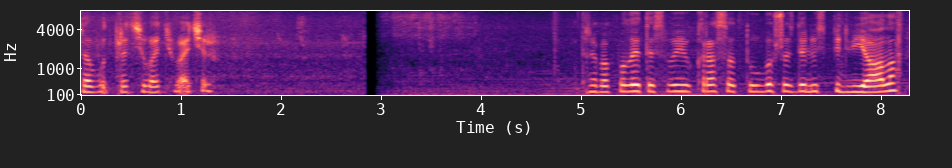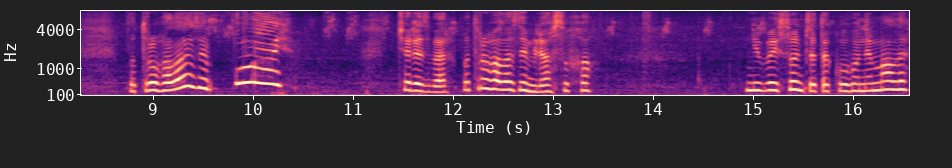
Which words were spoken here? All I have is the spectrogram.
завод працювати ввечір. Треба полити свою красоту, бо щось дивлюсь підв'яла. Потрогала землю. Ой! Через верх. Потрогала земля суха. Ніби й сонця такого нема, але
